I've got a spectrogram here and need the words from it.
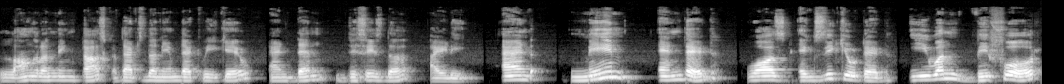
long running task. That's the name that we gave. And then this is the id and main ended was executed even before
